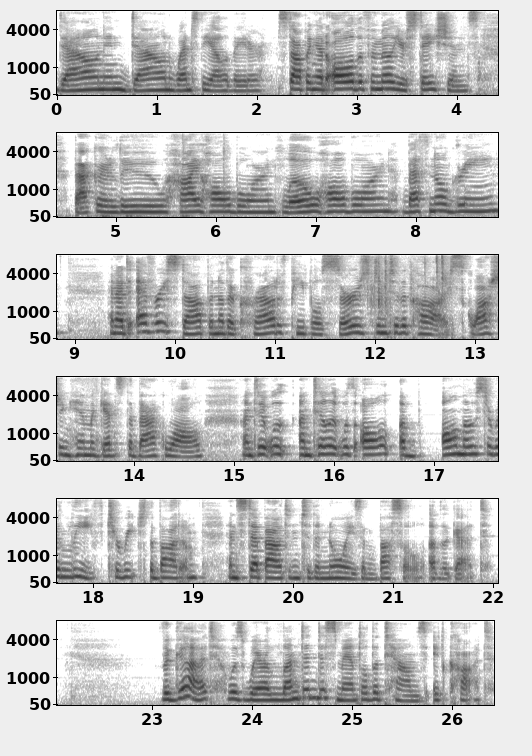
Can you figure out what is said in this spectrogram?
Down and down went the elevator, stopping at all the familiar stations Bakerloo, High Holborn, Low Holborn, Bethnal Green, and at every stop another crowd of people surged into the car, squashing him against the back wall until it was, until it was all a, almost a relief to reach the bottom and step out into the noise and bustle of the gut. The gut was where London dismantled the towns it caught,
